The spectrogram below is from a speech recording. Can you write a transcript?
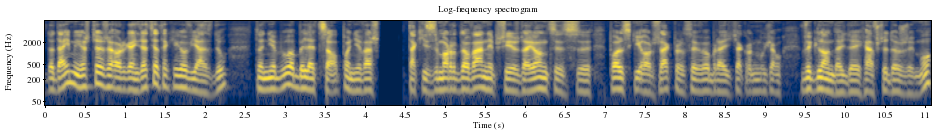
Dodajmy jeszcze, że organizacja takiego wjazdu to nie było byle co, ponieważ taki zmordowany, przyjeżdżający z Polski orszak, proszę sobie wyobrazić, jak on musiał wyglądać, dojechawszy do Rzymu.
